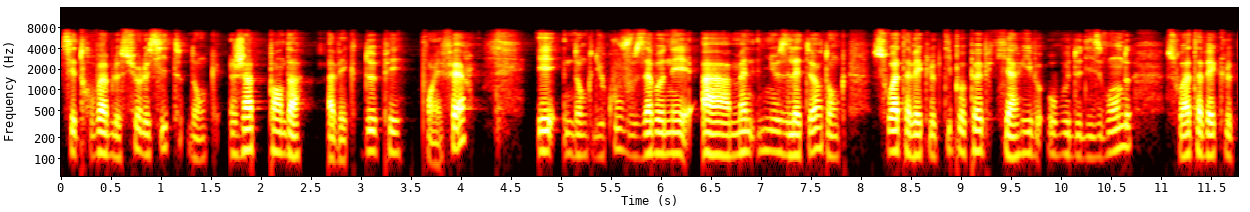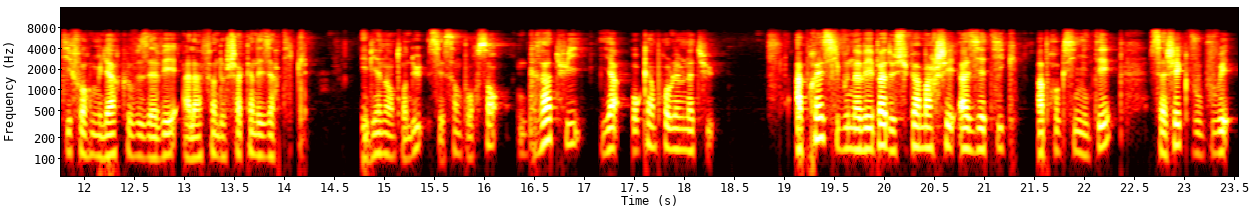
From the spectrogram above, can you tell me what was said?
c'est trouvable sur le site donc jappanda avec 2p.fr et donc du coup vous abonnez à ma newsletter, donc soit avec le petit pop-up qui arrive au bout de 10 secondes, soit avec le petit formulaire que vous avez à la fin de chacun des articles. Et bien entendu, c'est 100% gratuit, il n'y a aucun problème là-dessus. Après, si vous n'avez pas de supermarché asiatique à proximité, sachez que vous pouvez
